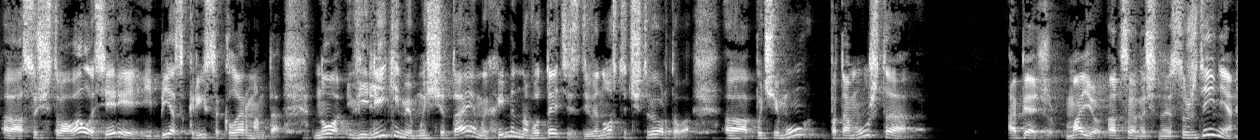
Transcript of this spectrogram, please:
а, существовала серия и без Криса Клэрмонта, но великими мы считаем их именно вот эти с 94-го. А, почему? Потому что опять же, мое оценочное суждение,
